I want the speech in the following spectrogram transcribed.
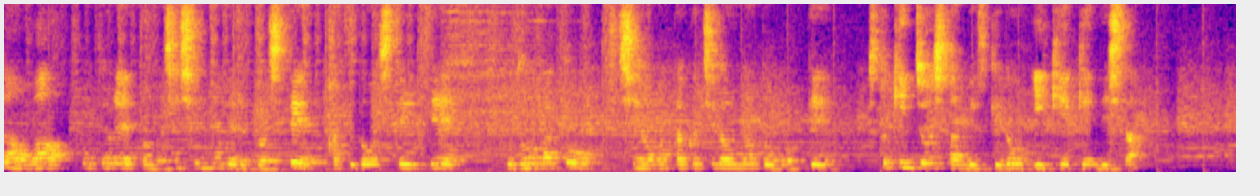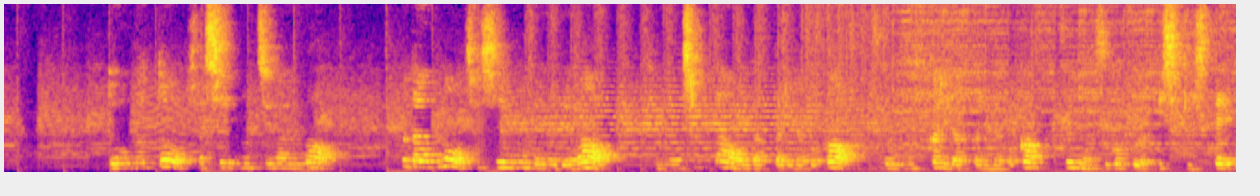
段はポートレートの写真モデルとして活動していて動画と写真は全く違うなと思ってちょっと緊張したんですけどいい経験でした。動画と写真の違いは普段の写真モデルではそのシャッター音だったりだとかそういう光だったりだとかそういうのをすごく意識して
